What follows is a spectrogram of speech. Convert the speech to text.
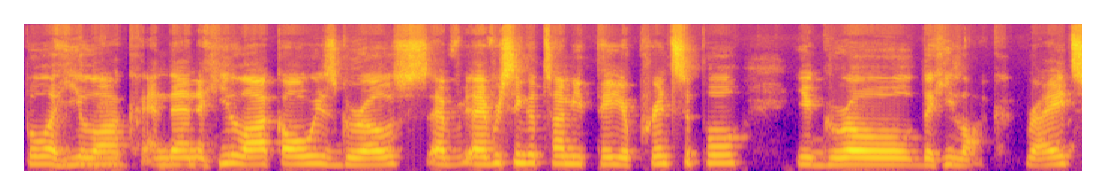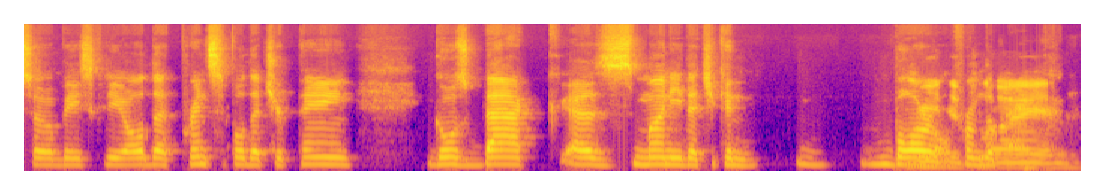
pull a HELOC, mm-hmm. and then a HELOC always grows. Every, every single time you pay your principal, you grow the HELOC, right? So basically, all that principal that you're paying goes back as money that you can borrow Redeploy from the bank. And,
